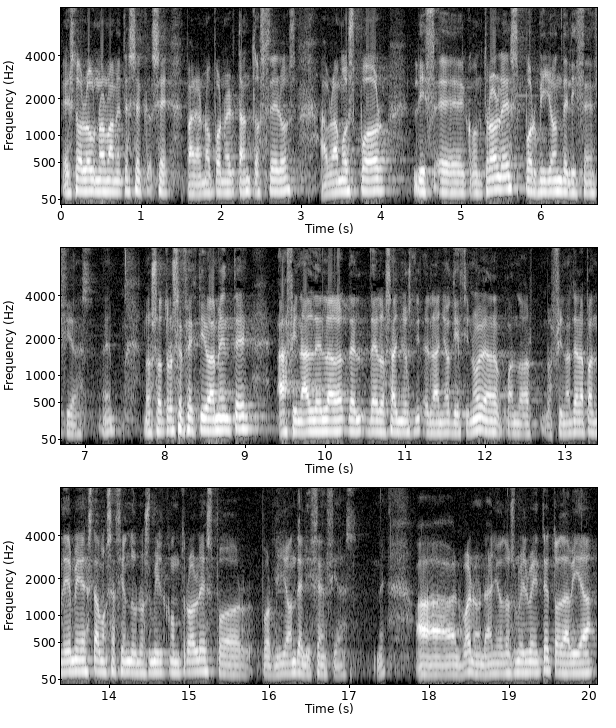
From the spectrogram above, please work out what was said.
Esto lo, normalmente, se, para no poner tantos ceros, hablamos por eh, controles por millón de licencias. ¿eh? Nosotros, efectivamente, a final de, los años, el año 19, cuando al final de la pandemia, estamos haciendo unos mil controles por, por millón de licencias. Ah, bueno, en el año 2020 todavía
